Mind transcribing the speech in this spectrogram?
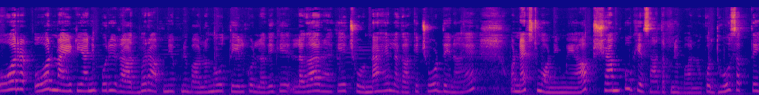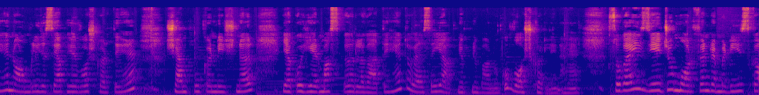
और ओवर नाइट यानी पूरी रात भर आपने अपने बालों में वो तेल को लगे के, लगा रह के छोड़ना है, लगा के छोड़ देना है। और नेक्स्ट मॉर्निंग में आप शैम्पू के साथ अपने बालों को धो सकते हैं। नॉर्मली जैसे आप हेयर वॉश करते हैं शैम्पू कंडीशनर या कोई हेयर मास्क लगाते हैं तो वैसे ही आपने अपने बालों को वॉश कर लेना है। सो so गाइज़ ये जो मॉर्फिन रेमेडीज़ का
